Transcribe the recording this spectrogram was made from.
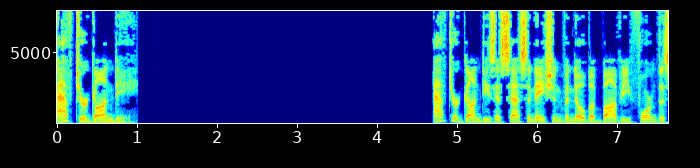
After Gandhi After Gandhi's assassination Vinoba Bhave formed the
